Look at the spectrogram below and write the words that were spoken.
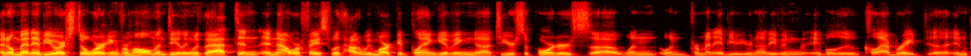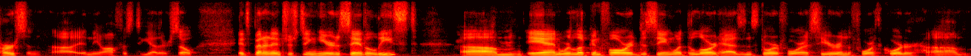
I know many of you are still working from home and dealing with that, and, and now we're faced with how do we market plan giving uh, to your supporters uh, when when for many of you you're not even able to collaborate uh, in person uh, in the office together. So it's been an interesting year to say the least, um, and we're looking forward to seeing what the Lord has in store for us here in the fourth quarter. Um,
